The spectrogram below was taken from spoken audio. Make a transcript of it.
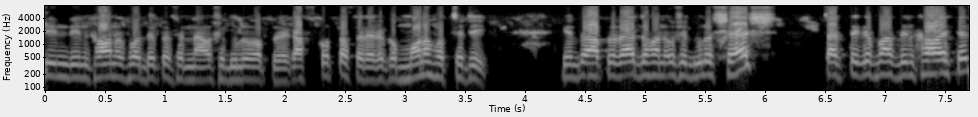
তিন দিন খাওয়ানোর পর দেখতেছেন না, ওষুধগুলো আপনার কাজ করতেছেন, এরকম মনে হচ্ছে ঠিক? কিন্তু আপনারা যখন ওষুধগুলো শেষ চার থেকে পাঁচ দিন খাওয়াইছেন,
